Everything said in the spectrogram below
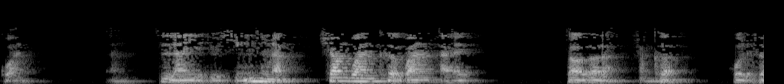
官啊，自然也就形成了伤官克官而遭到了反克，或者说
